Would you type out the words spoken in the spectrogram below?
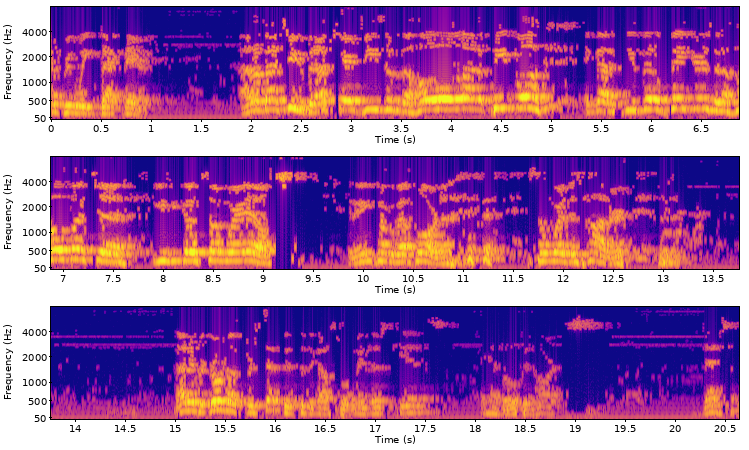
every week back there. I don't know about you, but I've shared Jesus with a whole lot of people and got a few middle fingers and a whole bunch of you can go somewhere else. And then you talk about Florida, somewhere that's hotter. Not every grown up receptive to the gospel. I mean, those kids, they have open hearts. That's a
